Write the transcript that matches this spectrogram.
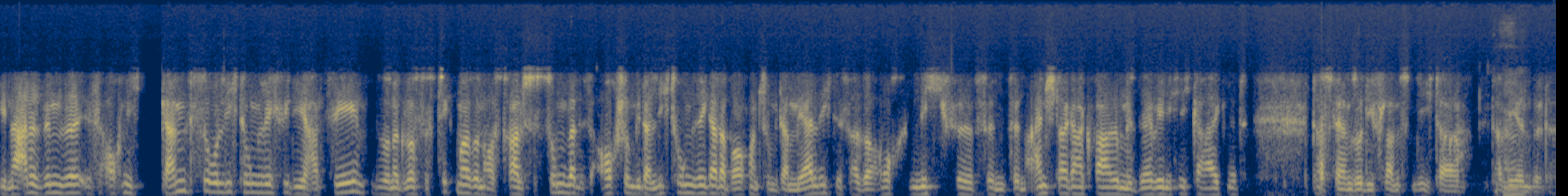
Die Nadelsimse ist auch nicht ganz so lichthungrig wie die HC. So eine Glossostigma, so ein australisches Zungenblatt ist auch schon wieder lichthungriger. Da braucht man schon wieder mehr Licht. Ist also auch nicht für, für, für ein Einsteiger-Aquarium mit sehr wenig Licht geeignet. Das wären so die Pflanzen, die ich da, da mhm. wählen würde.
